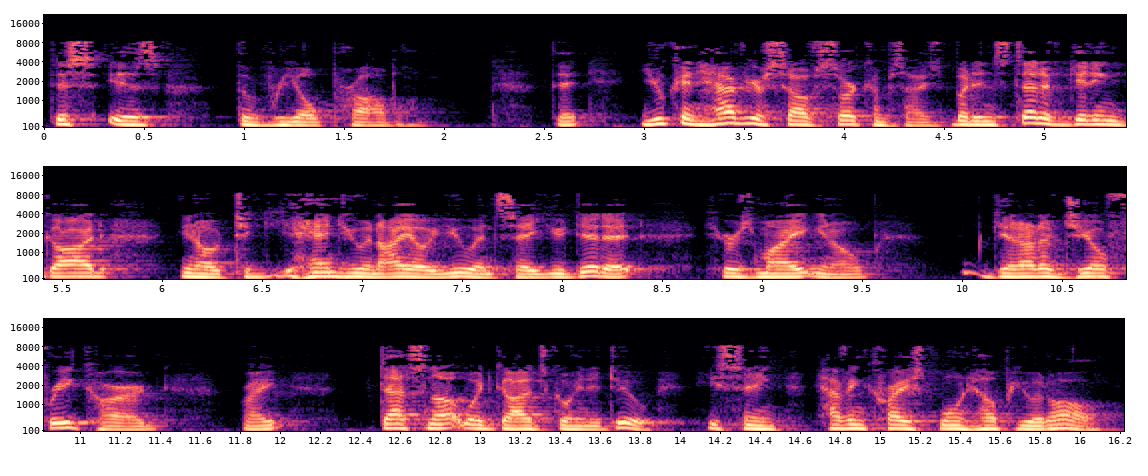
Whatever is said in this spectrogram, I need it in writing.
This is the real problem. That you can have yourself circumcised, but instead of getting God, you know, to hand you an IOU and say, you did it, here's my, you know, get out of jail free card, right? That's not what God's going to do. He's saying having Christ won't help you at all.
